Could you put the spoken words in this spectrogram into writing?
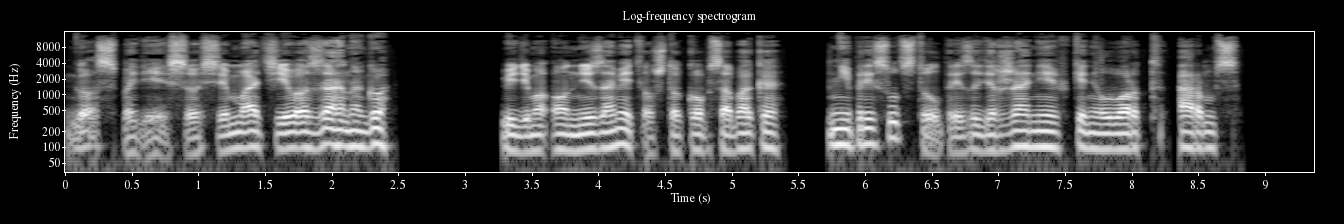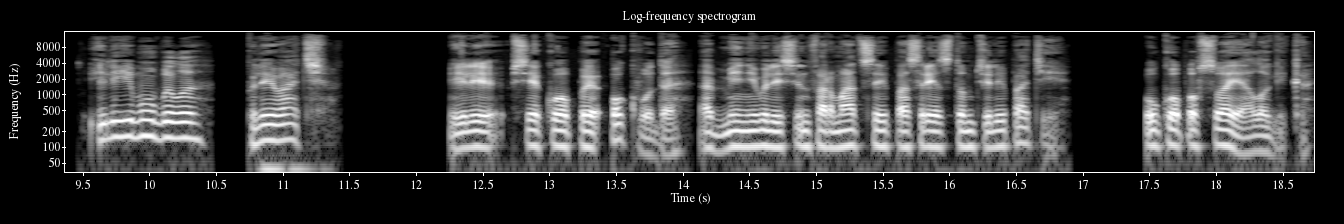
Господи Иисусе, мать его за ногу! Видимо, он не заметил, что коп-собака не присутствовал при задержании в Кеннелворд Армс. Или ему было плевать. Или все копы Оквуда обменивались информацией посредством телепатии. У копов своя логика.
